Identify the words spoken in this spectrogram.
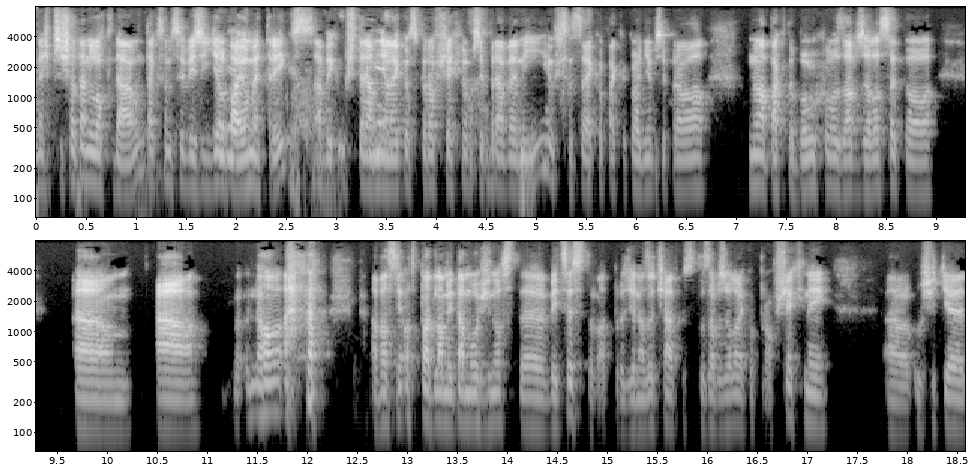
než přišel ten lockdown, tak jsem si vyřídil mm-hmm. Biometrics, abych už teda měl jako skoro všechno připravený, už jsem se jako fakt jako hodně připravoval, no a pak to bouchlo, zavřelo se to um, a no a vlastně odpadla mi ta možnost eh, vycestovat, protože na začátku se to zavřelo jako pro všechny, Uh, určitě,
